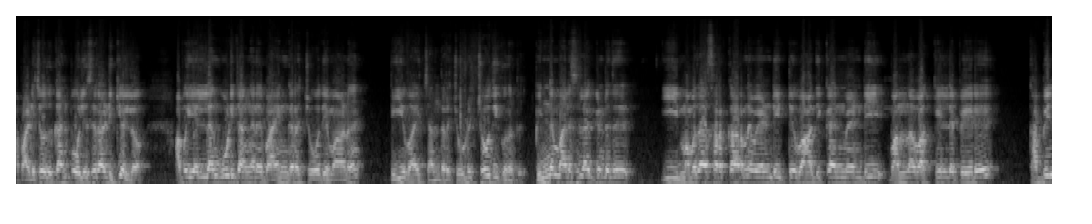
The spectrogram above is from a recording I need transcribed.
അപ്പൊ അടിച്ചൊതുക്കാൻ പോലീസുകാർ അടിക്കുമല്ലോ. അപ്പൊ എല്ലാം കൂടി അങ്ങനെ ഭയങ്കര ചോദ്യമാണ് ഡി വൈ ചന്ദ്രചൂഡ് ചോദിക്കുന്നത്. പിന്നെ മനസ്സിലാക്കേണ്ടത് ഈ മമതാ സർക്കാരിന് വേണ്ടിയിട്ട് വാദിക്കാൻ വേണ്ടി വന്ന വക്കീലിന്റെ പേര് കപിൽ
